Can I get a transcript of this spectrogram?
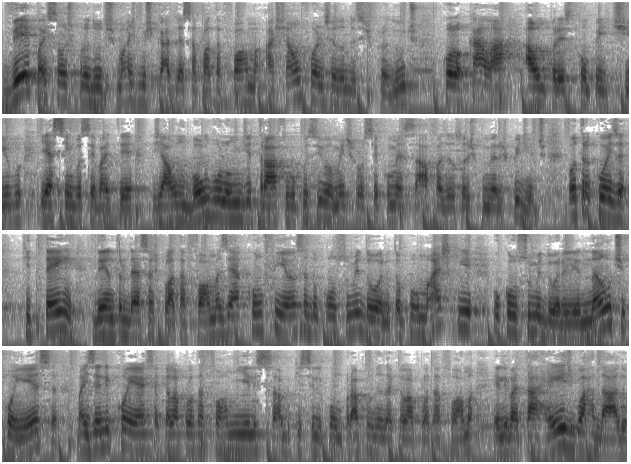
ver quais são os produtos mais buscados dessa plataforma, achar um fornecedor desses produtos, colocar lá a um preço competitivo e assim você vai ter já um bom volume de tráfego, possivelmente para você começar a fazer os seus primeiros pedidos. Outra coisa que tem dentro dessas plataformas é a confiança do consumidor consumidor. Então, por mais que o consumidor ele não te conheça, mas ele conhece aquela plataforma e ele sabe que se ele comprar por dentro daquela plataforma, ele vai estar resguardado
